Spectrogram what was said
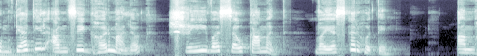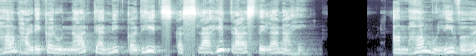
कुमट्यातील आमचे घर मालक श्री व सौ कामत वयस्कर होते. आम्हा भाडेकरूंना त्यांनी कधीच कसलाही त्रास दिला नाही. आम्हा मुलीवर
